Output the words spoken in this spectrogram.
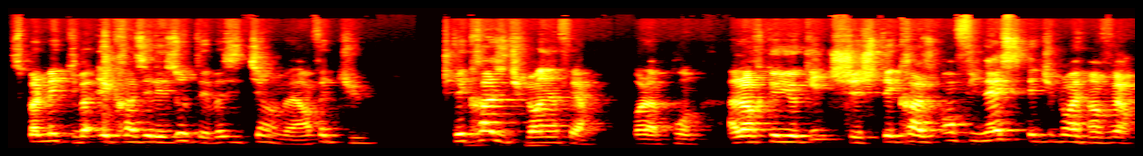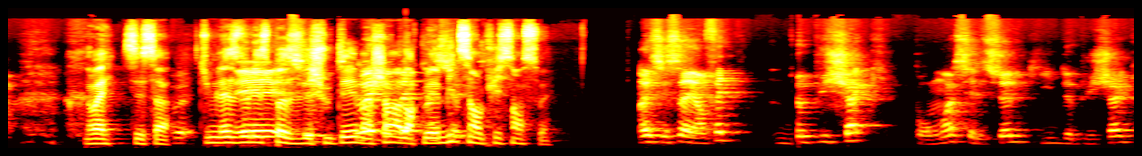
c'est pas le mec qui va écraser les autres et vas-y, tiens, bah, en fait, tu je t'écrases et tu peux rien faire. Voilà, point. Alors que Jokic, je t'écrase en finesse et tu peux rien faire. Ouais, c'est ça. Ouais. Tu me laisses de l'espace, je vais shooter, machin, en fait, alors que Embiid, c'est- c'est en puissance, ouais. Ouais, c'est ça. Et en fait, depuis chaque, pour moi, c'est le seul qui, depuis chaque,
